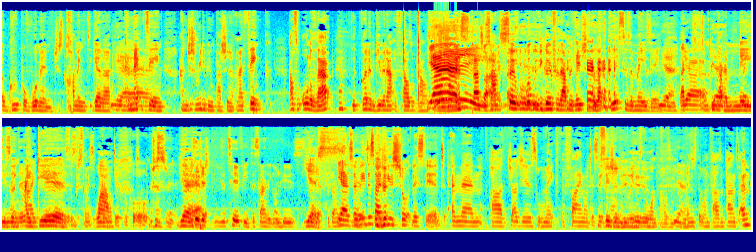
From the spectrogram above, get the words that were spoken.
a group of women just coming together, Yeah. connecting, and just really being passionate. And I think out of all of that, we're going to be giving out a thousand pounds. Yes. women. That's So, what I'm I'm- so when we've been going through the applications, we're like, this is amazing. Yeah. Like Yeah. some people Yeah, have amazing amazing ideas. ideas. I'm just like, It's wow. really difficult. Just yeah. Is it just the two of you deciding on who's Yes. gets the dance? Yeah, so we decide who's shortlisted, and then our judges will make the final decision, decision on who wins the one thousand. Yeah. wins the one thousand pounds, and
